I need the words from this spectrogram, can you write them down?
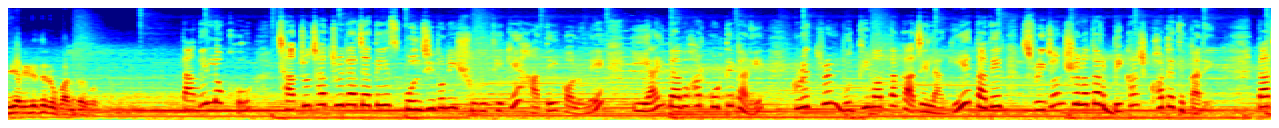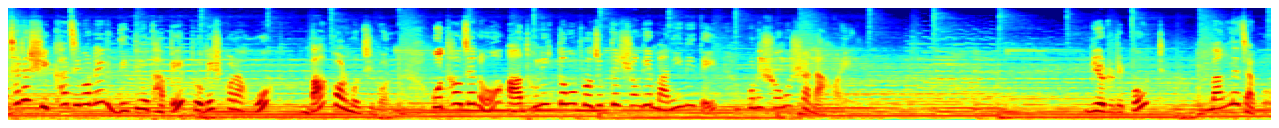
রিয়ালিটিতে রূপান্তর করবে তাদের লক্ষ্য, ছাত্রছাত্রীরা যাতে স্কুল জীবনের শুরু থেকে হাতে কলমে এআই ব্যবহার করতে পারে, কৃত্রিম বুদ্ধিমত্তা কাজে লাগিয়ে তাদের সৃজনশীলতার বিকাশ ঘটাতে পারে। তাছাড়া শিক্ষা জীবনের দ্বিতীয় ধাপে প্রবেশ করা হোক বা কর্মজীবন। কোথাও যেন আধুনিকতম প্রযুক্তির সঙ্গে মানিয়ে নিতে কোনো সমস্যা না হয়। ব্যুরো রিপোর্ট, বাংলা জাগো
